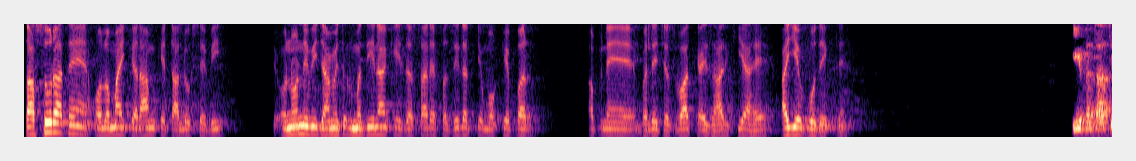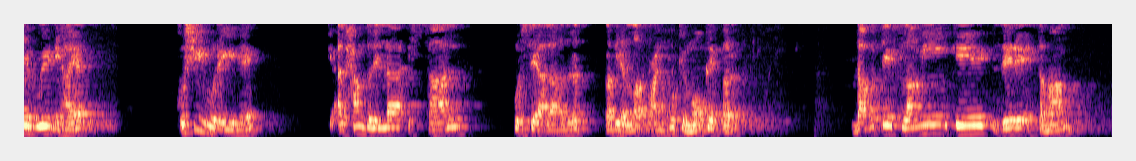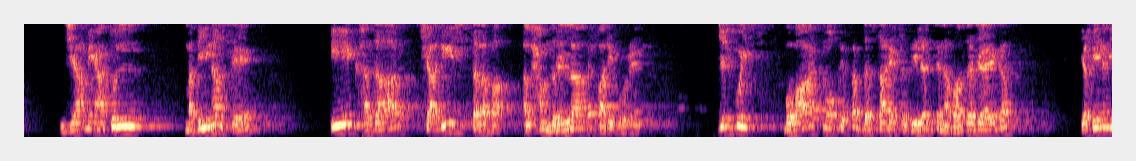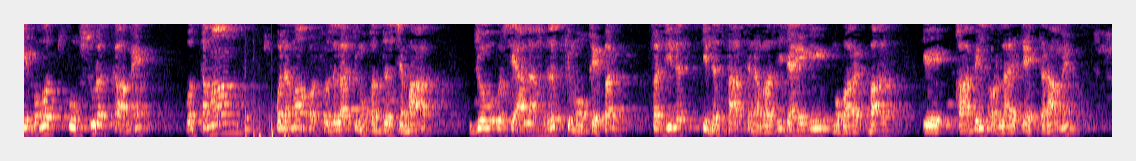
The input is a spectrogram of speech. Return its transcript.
تاثرات ہیں علماء کرام کے تعلق سے بھی کہ انہوں نے بھی جامع المدینہ کی اس دستار فضیلت کے موقع پر اپنے بھلے جذبات کا اظہار کیا ہے۔ آئیے وہ دیکھتے ہیں۔ یہ بتاتے ہوئے نہایت خوشی ہو رہی ہے کہ الحمدللہ اس سال عرص اعلی حضرت رضی اللہ عنہ کے موقع پر دعوت اسلامی کے زیر اہتمام جامعات المدینہ سے ایک ہزار چالیس طلبہ الحمدللہ فارغ ہو رہے ہیں۔ جن کو اس مبارک موقع پر دستار فضیلت سے نوازا جائے گا۔ یقیناً یہ بہت خوبصورت کام ہے۔ وہ تمام علماء اور فضلہ کی مقدس جماعت جو اس اعلیٰ حضرت کے موقع پر فضیلت کی دستار سے نوازی جائے گی، مبارکباد کے قابل اور لائق احترام ہے۔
